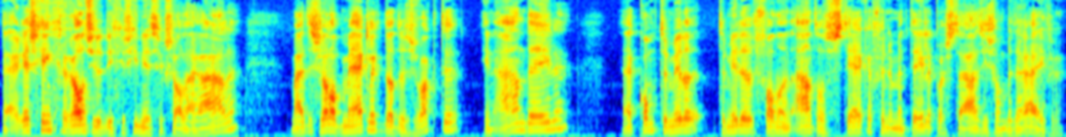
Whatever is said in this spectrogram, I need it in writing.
Nou, er is geen garantie dat die geschiedenis zich zal herhalen, maar het is wel opmerkelijk dat de zwakte in aandelen eh, komt te midden, te midden van een aantal sterke fundamentele prestaties van bedrijven.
